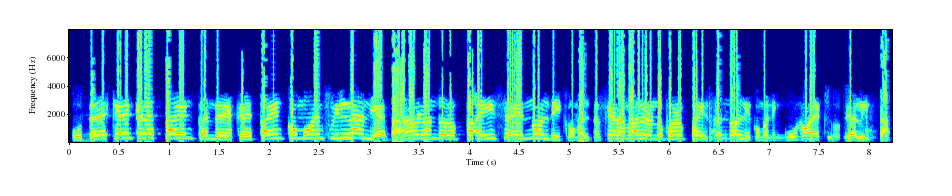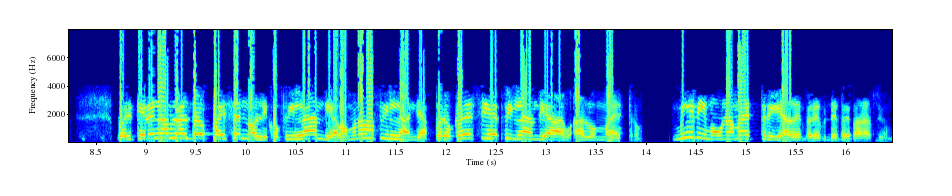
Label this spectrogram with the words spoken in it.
Ustedes quieren que les paguen que les paguen como en Finlandia, están hablando de los países nórdicos, maldita sea la madre, no ponen los países nórdicos, ninguno es socialista. Pues quieren hablar de los países nórdicos, Finlandia, vámonos a Finlandia, pero ¿qué decide Finlandia a, los maestros? Mínimo una maestría de, de preparación.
